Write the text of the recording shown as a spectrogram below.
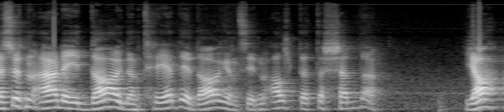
Dessuten er det i dag den tredje dagen siden alt dette skjedde. Ja,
